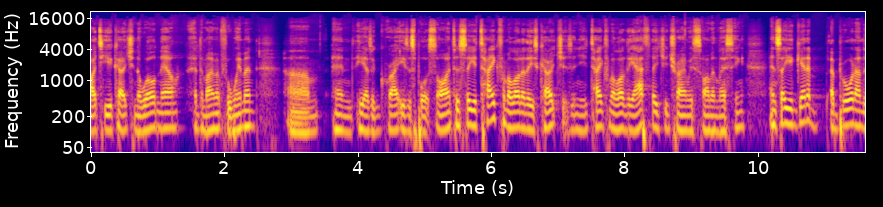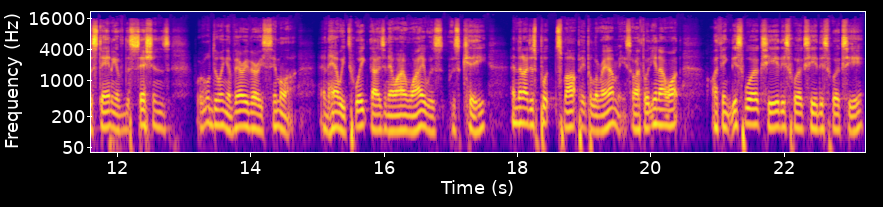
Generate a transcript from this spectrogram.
ITU coach in the world now at the moment for women. Um, and he has a great, he's a sports scientist. So you take from a lot of these coaches and you take from a lot of the athletes you train with Simon Lessing. And so you get a, a broad understanding of the sessions we're all doing are very, very similar. And how we tweak those in our own way was, was key. And then I just put smart people around me. So I thought, you know what? I think this works here, this works here, this works here.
